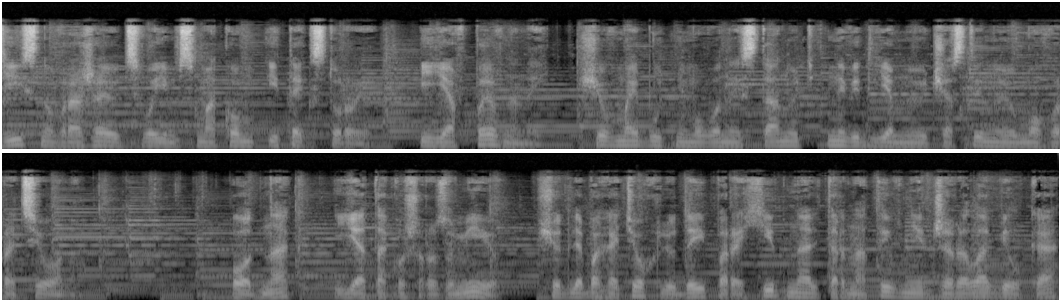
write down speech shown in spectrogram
дійсно вражають своїм смаком і текстурою, і я впевнений, що в майбутньому вони стануть невід'ємною частиною мого раціону. Однак, я також розумію, що для багатьох людей перехід на альтернативні джерела білка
